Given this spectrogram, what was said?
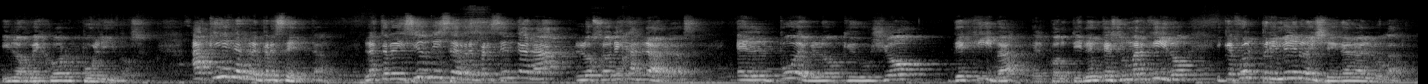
y los mejor pulidos. ¿A quiénes representan? La tradición dice representan a los orejas largas, el pueblo que huyó de Jiva, el continente sumergido, y que fue el primero en llegar al lugar.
